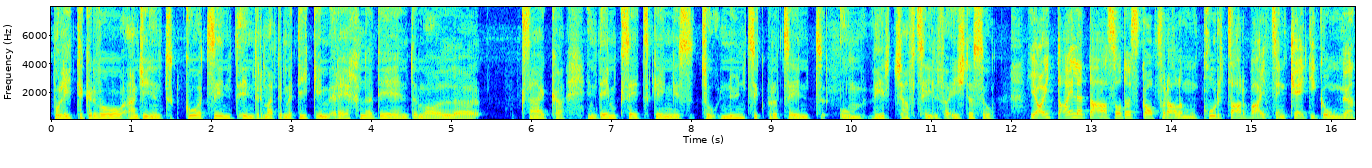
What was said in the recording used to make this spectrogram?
Politiker, die anscheinend gut sind in der Mathematik, im Rechnen, die haben einmal äh gesagt, in dem Gesetz ging es zu 90 Prozent um Wirtschaftshilfe. Ist das so? Ja, ich teile das. Oder? Es geht vor allem um Kurzarbeitsentschädigungen,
